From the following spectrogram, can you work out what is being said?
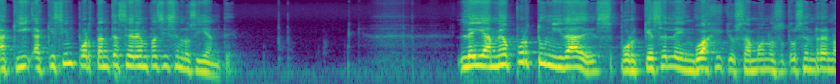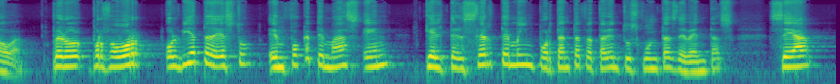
aquí, aquí es importante hacer énfasis en lo siguiente. Le llamé oportunidades porque es el lenguaje que usamos nosotros en Renova. Pero por favor, olvídate de esto. Enfócate más en que el tercer tema importante a tratar en tus juntas de ventas sea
